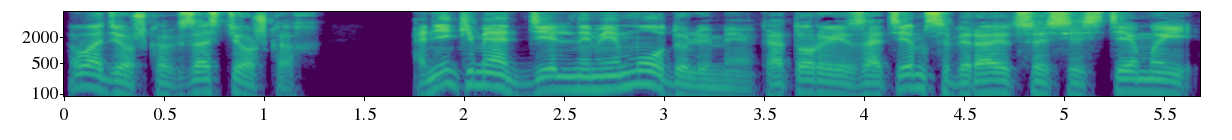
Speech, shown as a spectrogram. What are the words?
в одежках-застежках, а некими отдельными модулями, которые затем собираются системой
